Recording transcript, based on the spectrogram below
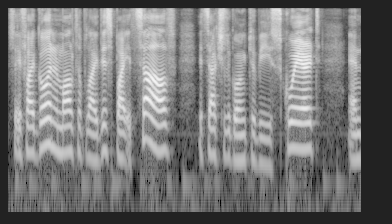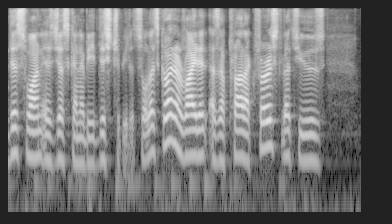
So if I go ahead and multiply this by itself, it's actually going to be squared and this one is just going to be distributed. So let's go ahead and write it as a product first. Let's use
